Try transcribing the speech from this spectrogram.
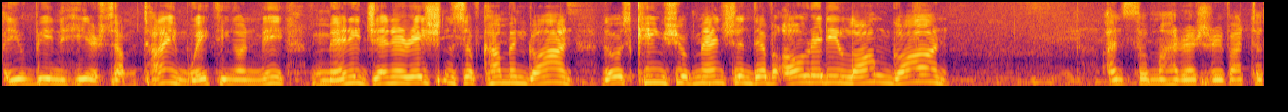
You've been here some time waiting on me. Many generations have come and gone. Those kings you've mentioned, they've already long gone. And so Maharaj Revata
